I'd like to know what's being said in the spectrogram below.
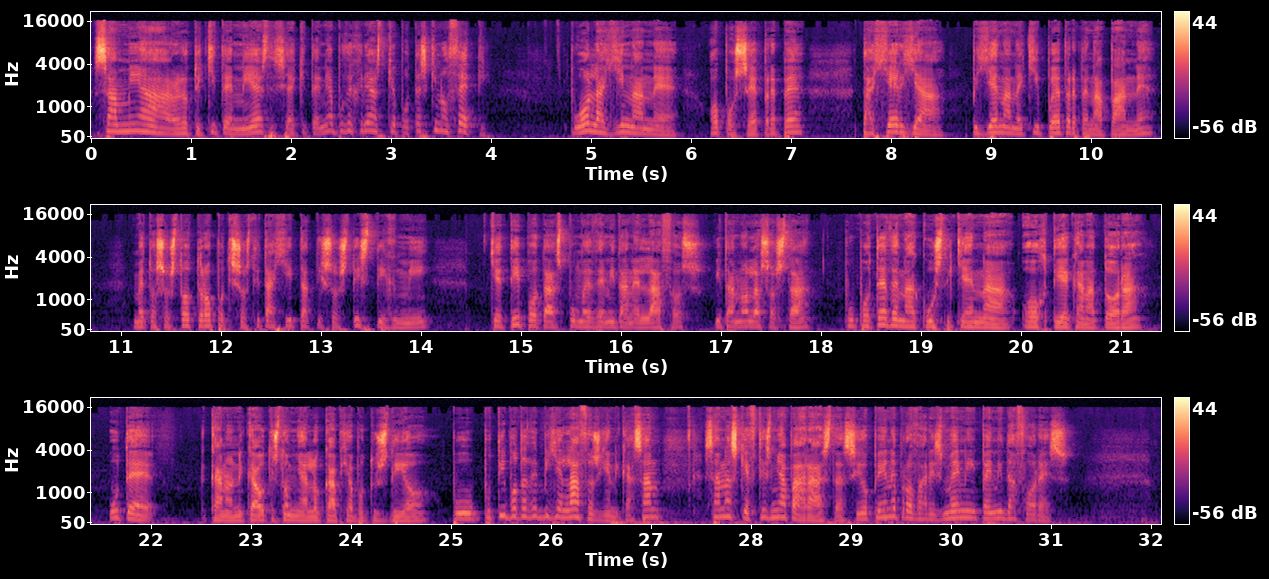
σαν μια ερωτική ταινία, αισθησιακή ταινία που δεν χρειάστηκε ποτέ σκηνοθέτη. Που όλα γίνανε όπως έπρεπε τα χέρια πηγαίνανε εκεί που έπρεπε να πάνε με το σωστό τρόπο, τη σωστή ταχύτητα, τη σωστή στιγμή και τίποτα ας πούμε δεν ήταν λάθος, ήταν όλα σωστά, που ποτέ δεν ακούστηκε ένα «Ωχ, τι έκανα τώρα», ούτε κανονικά ούτε στο μυαλό κάποιο από τους δύο, που, που τίποτα δεν πήγε λάθος γενικά, σαν, σαν να σκεφτείς μια παράσταση η οποία είναι προβαρισμένη 50 φορές,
